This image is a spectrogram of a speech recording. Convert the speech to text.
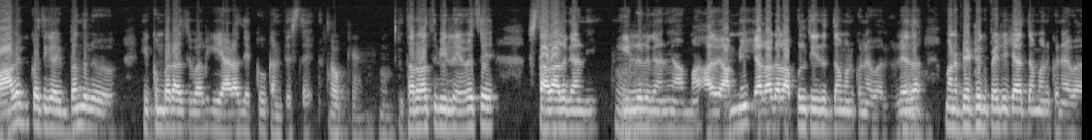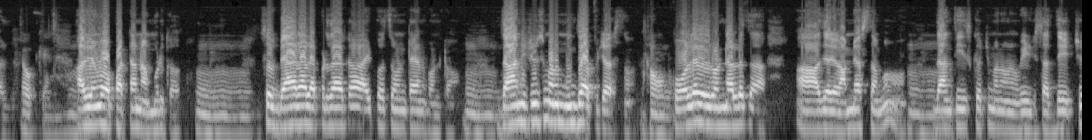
వాళ్ళకి కొద్దిగా ఇబ్బందులు ఈ కుంభరాశి వాళ్ళకి ఏడాది ఎక్కువ కనిపిస్తాయి. తర్వాత వీళ్ళు ఏవైతే స్థలాలు కానీ ఇల్లులు కానీ అమ్మ అవి అమ్మి ఎలాగలా అప్పులు తీరుద్దాం అనుకునేవాళ్ళు. లేదా మన బిడ్డకు పెళ్ళి చేద్దాం అనుకునేవాళ్ళు. అవేమో పట్టాన్ని అమ్ముడుకో సో బేరాలు ఎప్పటిదాకా అయిపోతూ ఉంటాయి అనుకుంటాం. దాన్ని చూసి మనం ముందే అప్పు చేస్తాం. కోళ్ళే రెండు నెలలు అదే అమ్మేస్తాము. దాన్ని తీసుకొచ్చి మనం వీడికి సర్దేయచ్చు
